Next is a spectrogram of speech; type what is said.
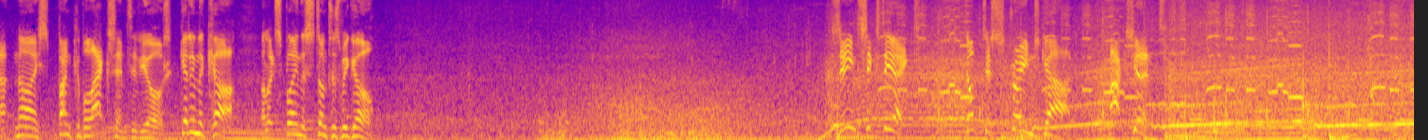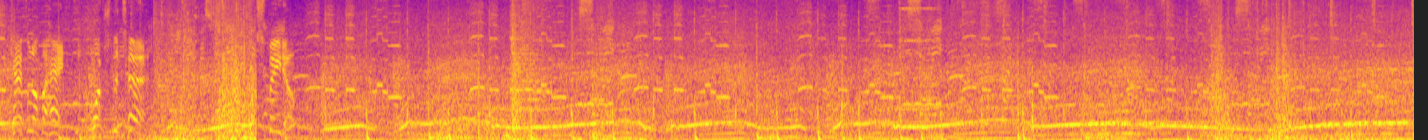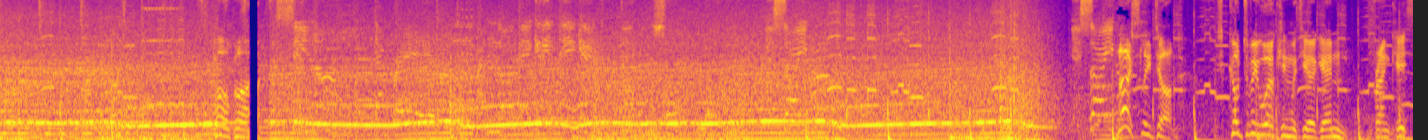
That nice, bankable accent of yours. Get in the car. I'll explain the stunt as we go. Scene 68. Dr. Strangeguard. Action! Careful up ahead. Watch the turn. Nicely done. It's good to be working with you again, Frankie.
